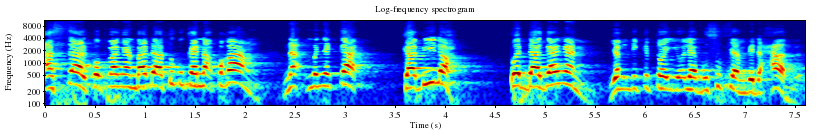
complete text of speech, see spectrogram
Asal peperangan Badar tu bukan nak perang, nak menyekat kabilah perdagangan yang diketuai oleh Abu Sufyan bin Harb.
